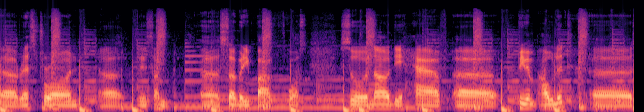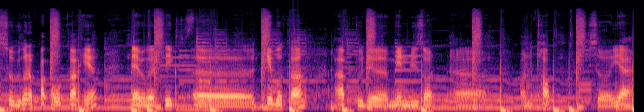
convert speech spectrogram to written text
uh, restaurant. Uh, there's some uh, strawberry park, of course. So now they have a premium outlet. Uh, so we're gonna park our car here. Then we're gonna take a cable car up to the main resort uh, on the top. So yeah.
